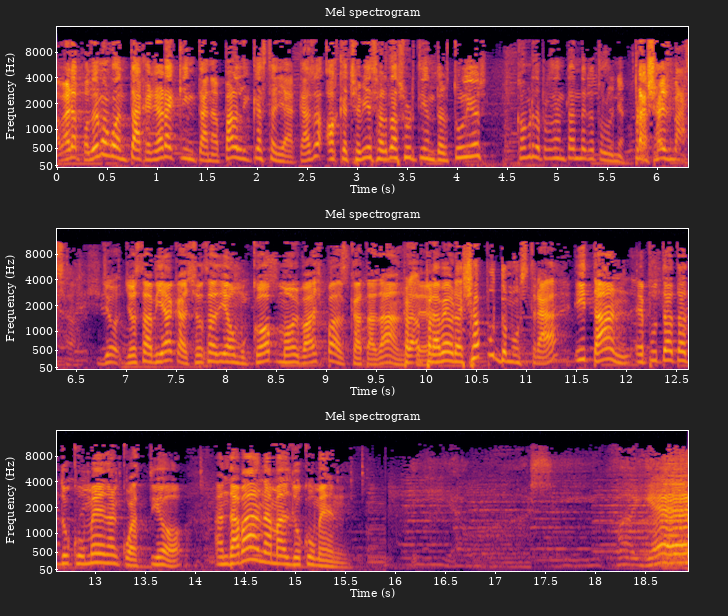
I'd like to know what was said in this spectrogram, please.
A veure, podem aguantar que Jara Quintana parli castellà a casa o que Xavier Sardà surti en tertúlies com representant de Catalunya. Però això és massa. Jo, jo sabia que això seria un cop molt baix pels catalans. Però, eh? però a veure, això puc demostrar? I tant, he portat el document en qüestió. Endavant amb el document. Veieu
